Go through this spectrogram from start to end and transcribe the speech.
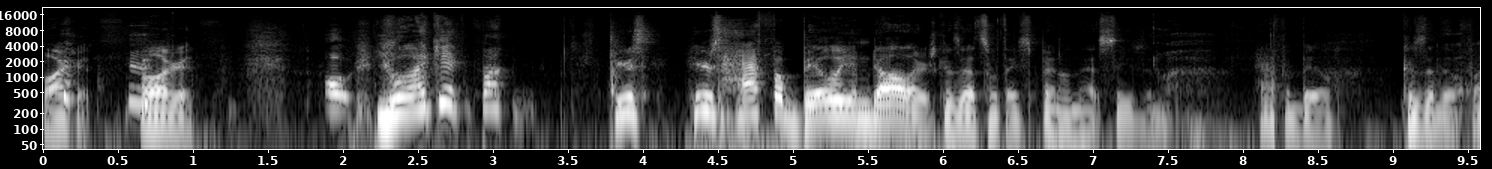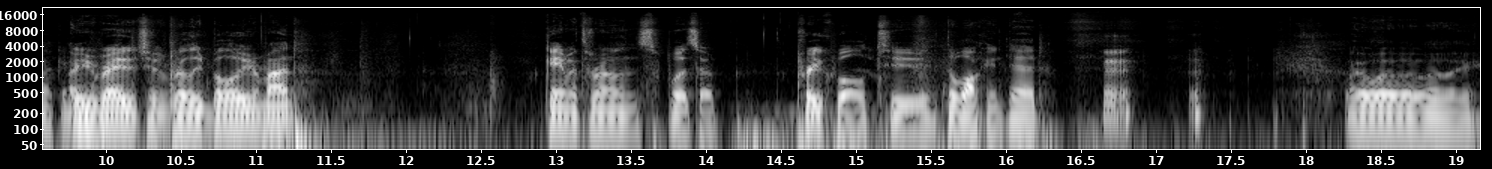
like it. I like it. Oh, you like it? Fuck. Here's here's half a billion dollars because that's what they spent on that season. Half a bill because of the fucking. Are you ready to really blow your mind? Game of Thrones was a prequel to The Walking Dead. Wait, wait, wait, wait, wait.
